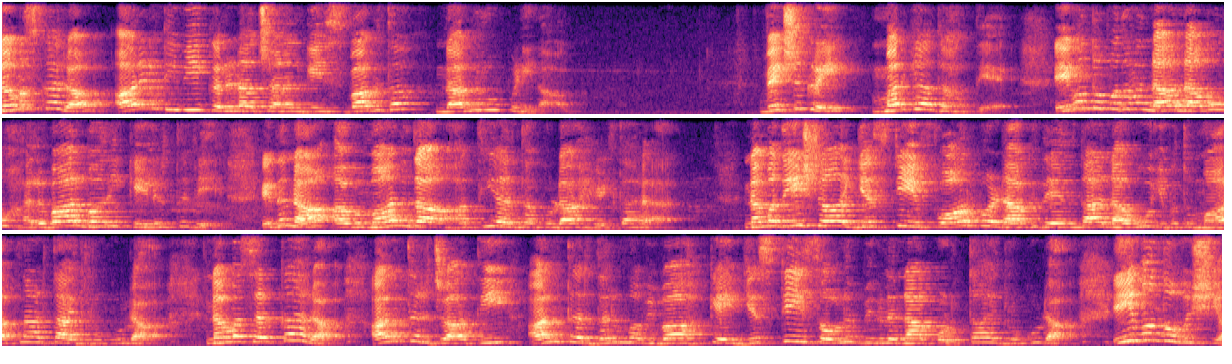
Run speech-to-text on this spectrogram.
ನಮಸ್ಕಾರ ಆರ್ ಎನ್ ಟಿವಿ ಕನ್ನಡ ಚಾನೆಲ್ಗೆ ಸ್ವಾಗತ. ನಾನು ರೂಪಿಣಿ ನಾಗ್. ವೀಕ್ಷಕರೇ, ಮರ್ಯಾದ ಹತ್ಯೆ. ಈ ಒಂದು ಪದವನ್ನ ನಾವು ಹಲವಾರು ಬಾರಿ ಕೇಳಿರ್ತೇವೆ. ಇದನ್ನ ಅವಮಾನದ ಹತ್ಯೆ ಅಂತ ಕೂಡ ಹೇಳ್ತಾರೆ. ನಮ್ಮ ದೇಶ ಎಷ್ಟೇ ಫಾರ್ವರ್ಡ್ ಆಗಿದೆ ಅಂತ ನಾವು ಇವತ್ತು ಮಾತನಾಡ್ತಾ ಇದ್ರು ಕೂಡ ನಮ್ಮ ಸರ್ಕಾರ ಅಂತರ್ಜಾತಿ, ಅಂತರ್ಧರ್ಮ ವಿವಾಹಕ್ಕೆ ಎಷ್ಟೇ ಸೌಲಭ್ಯಗಳನ್ನ ಕೊಡ್ತಾ ಇದ್ರು ಕೂಡ ಈ ಒಂದು ವಿಷಯ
